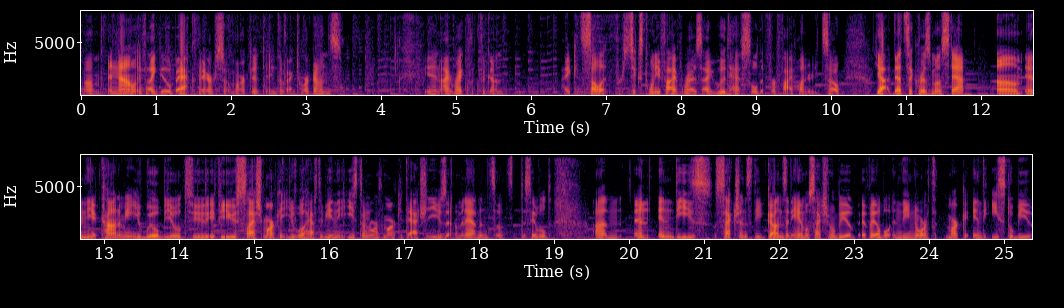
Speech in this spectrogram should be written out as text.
um, and now if I go back there, so market and go back to our guns, and I right click the gun, I can sell it for 625 whereas I would have sold it for 500. So yeah, that's a charisma stat um, and the economy, you will be able to, if you use slash market, you will have to be in the east or north market to actually use it. I'm an admin, so it's disabled. Um, and in these sections, the guns and ammo section will be av available in the north market. In the east will be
